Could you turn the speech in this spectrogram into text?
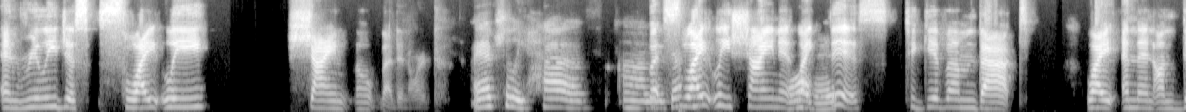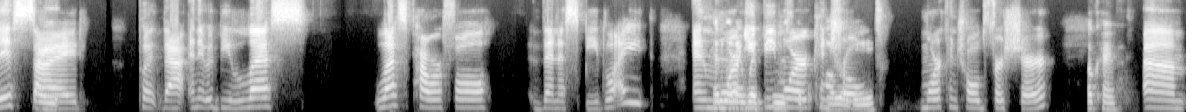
and really just slightly shine. Oh, that didn't work. I actually have um But slightly shine it like it. this to give them that light. And then on this Right. side, put that, and it would be less less powerful than a speed light and And more you'd be more controlled more controlled for sure Okay. um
